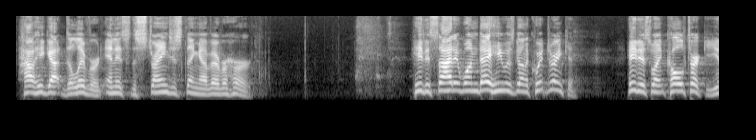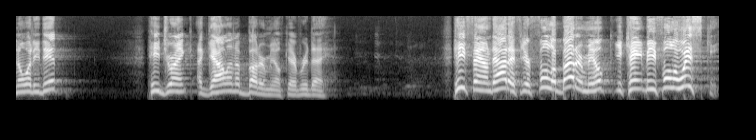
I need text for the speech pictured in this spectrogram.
how he got delivered, and it's the strangest thing I've ever heard. He decided one day he was going to quit drinking. He just went cold turkey. You know what he did? He drank a gallon of buttermilk every day. He found out if you're full of buttermilk, you can't be full of whiskey.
